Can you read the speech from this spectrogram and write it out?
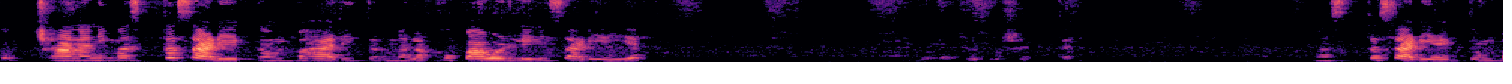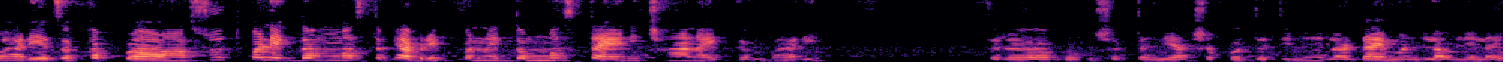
खूप छान आणि मस्त साडी एकदम भारी तर मला खूप आवडलेली साडी आहे मस्त साडी आहे. एकदम भारी. याचं कप सूत पण एकदम मस्त फॅब्रिक पण एकदम मस्त आहे आणि छान आहे. एकदम भारी. तर बघू शकता हे अशा पद्धतीने ह्याला डायमंड लावलेला आहे.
